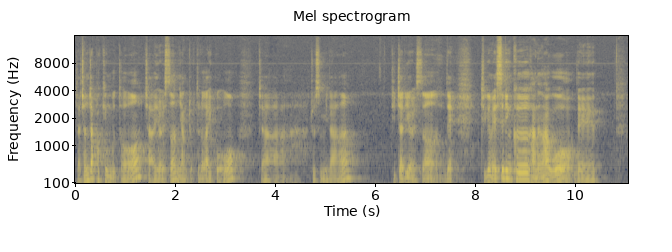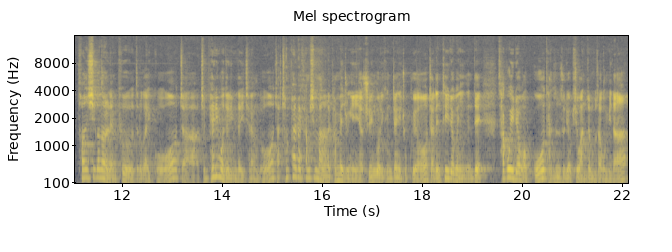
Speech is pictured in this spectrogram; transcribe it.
자, 전자 파킹부터 자, 열선 양쪽 들어가 있고 자, 좋습니다. 뒷자리 열선. 네. 지금 S링크 가능하고 네. 턴 시그널 램프 들어가 있고 자 지금 페리 모델입니다 이 차량도. 자 1830만 원에 판매 중이에요. 주행거리 굉장히 좋고요. 자 렌트 이력은 있는데 사고 이력 없고 단순 수리 없이 완전 무사고입니다.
